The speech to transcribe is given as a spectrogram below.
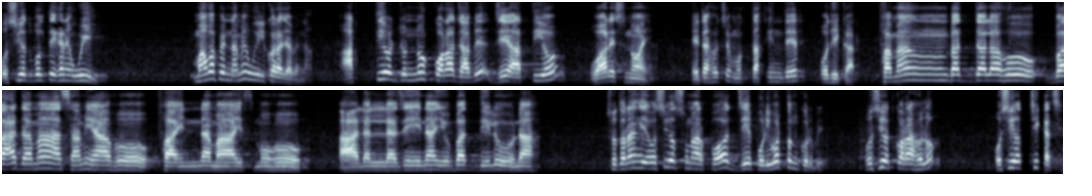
ওসিয়ত বলতে এখানে উইল। মা বাপের নামে উইল করা যাবে না। আত্মীয়র জন্য করা যাবে যে আত্মীয় ওয়ারেস নয়। এটা হচ্ছে মোত্তাকিনদের অধিকার। ফাইন্নামা ইসমুহু সুতরাং এই ওসিয়ত শোনার পর যে পরিবর্তন করবে, ওসিয়ত করা হলো, ওসিয়ত ঠিক আছে,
